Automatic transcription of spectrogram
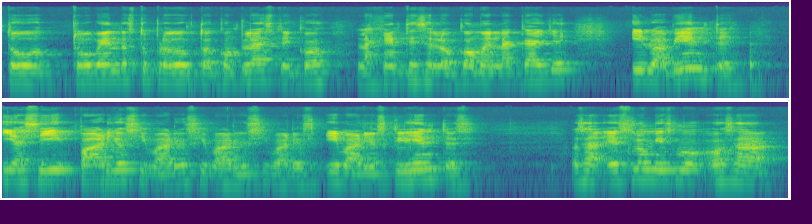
tú, tú vendas tu producto con plástico, la gente se lo coma en la calle y lo aviente. Y así varios y varios y varios y varios y varios clientes. O sea, es lo mismo, o sea,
